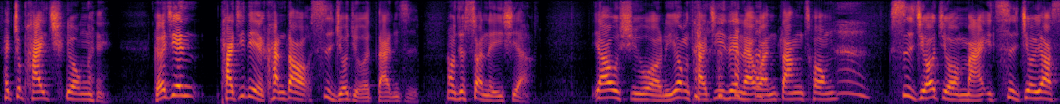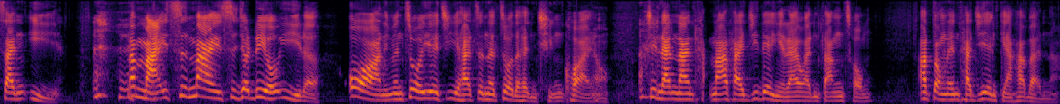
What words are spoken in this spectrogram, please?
他就拍枪哎，隔天。台积电也看到四九九的单子，那我就算了一下，要求哦，你用台积电来玩当冲，四九九买一次就要三亿，那买一次卖一次就六亿了，哇！你们做业绩还真的做得很勤快哦，竟然拿拿台积电也来玩当冲，啊，当然台积电行他玩了。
